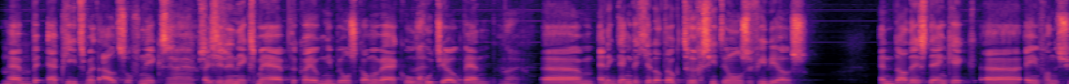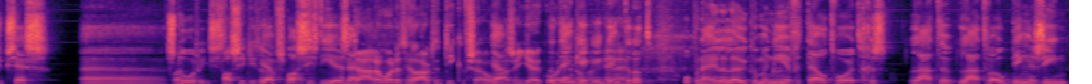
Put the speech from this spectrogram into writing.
Hè, be- Heb je iets met auto's of niks? Ja, ja, Als je er niks mee hebt, dan kan je ook niet bij ons komen werken. Hoe Nee. goed je ook bent. Nee. Ehm, en ik denk dat je dat ook terugziet in onze video's. En dat is denk ik eh, een van de succes eh, stories. Passie die ja, passies die er En zijn. daardoor wordt het heel authentiek of zo. Ja, als een jeuk dat denk ik. Ik denk dat het op een hele leuke manier verteld wordt. Laten, laten we ook dingen zien.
